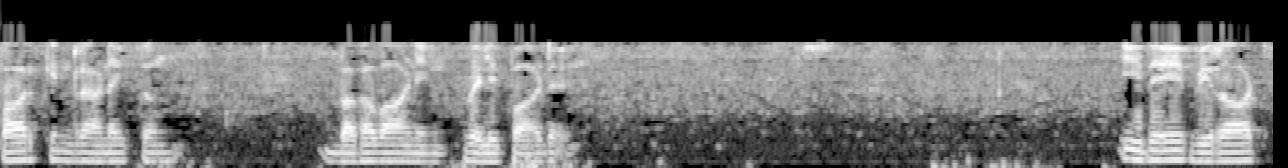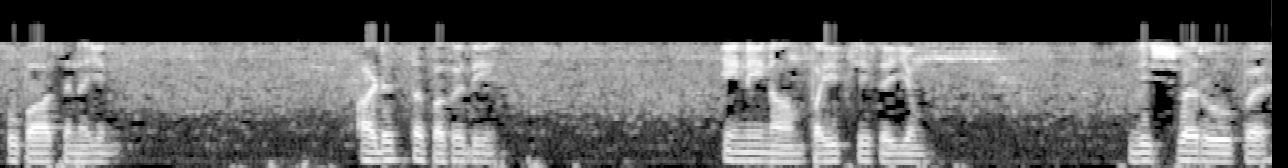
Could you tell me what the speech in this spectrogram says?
பார்க்கின்ற அனைத்தும் பகவானின் வெளிப்பாடு. இதே விராட் உபாசனையின் அடுத்த பகுதி இனி நாம் பயிற்சி செய்யும் விஸ்வரூப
